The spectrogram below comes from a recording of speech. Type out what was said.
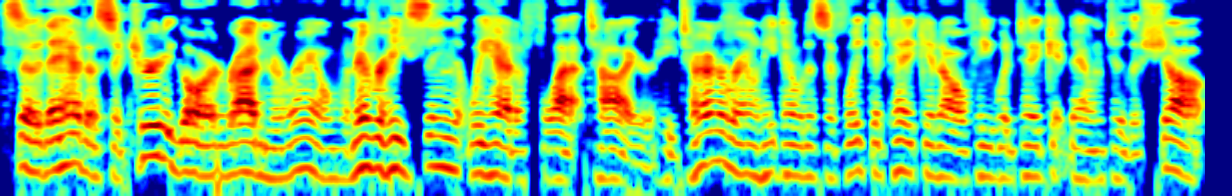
So they had a security guard riding around. Whenever he seen that we had a flat tire, he turned around. He told us if we could take it off, he would take it down to the shop.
